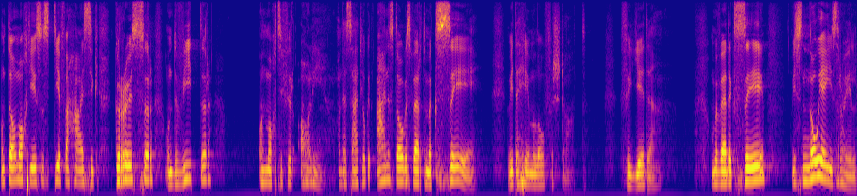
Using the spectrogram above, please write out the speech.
Und da macht Jesus die Verheißung größer und weiter und macht sie für alle. Und er sagt, schaut, eines Tages werden wir sehen, wie der Himmel offen steht. Für jeden. Und wir werden sehen, wie das neue Israel,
